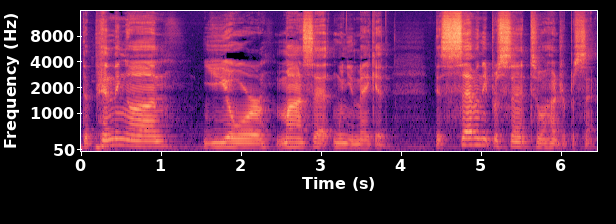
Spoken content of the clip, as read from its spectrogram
depending on your mindset when you make it is 70% to 100%.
